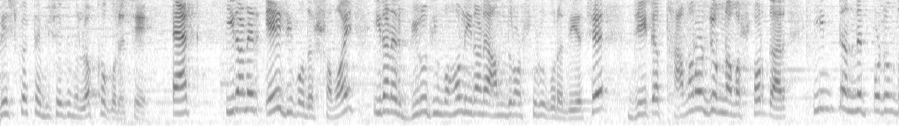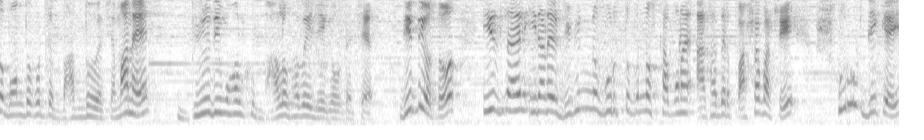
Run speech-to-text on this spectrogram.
বেশ কয়েকটা বিষয় কিন্তু লক্ষ্য করেছি। এক ইরানের এই বিপদের সময় ইরানের বিরোধী মহল ইরানে আন্দোলন শুরু করে দিয়েছে যে এটা থামানোর জন্য আমার সরকার ইন্টারনেট পর্যন্ত বন্ধ করতে বাধ্য হয়েছে। মানে বিরোধী মহল খুব ভালোভাবেই জেগে উঠেছে। দ্বিতীয়ত, ইসরায়েল ইরানের বিভিন্ন গুরুত্বপূর্ণ স্থাপনায় আঘাতের পাশাপাশি শুরুর দিকেই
